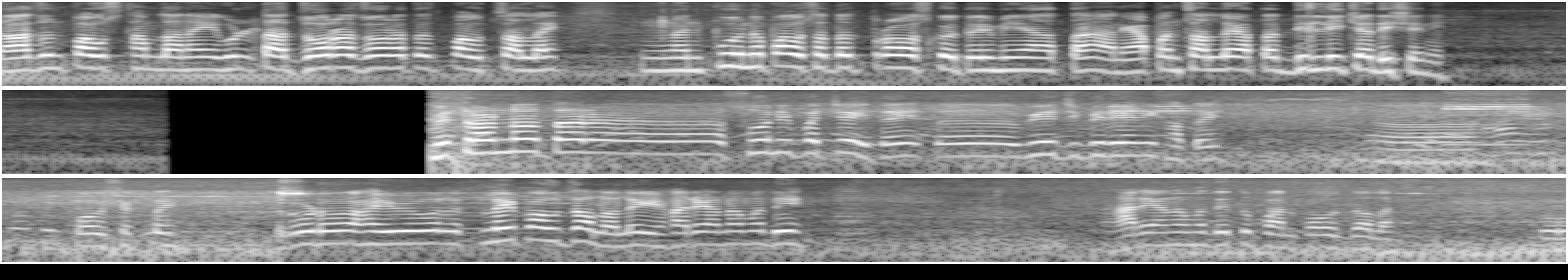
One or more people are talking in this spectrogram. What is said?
तर अजून पाऊस थांबला नाही. उलटा जोरा जोरातच पाऊस चाललाय. आहे आणि पूर्ण पावसातच प्रवास करतोय मी आता आणि आपण चाललोय आता दिल्लीच्या दिशेने. मित्रांनो तर सोनीपतच्या इथे तर व्हेज बिर्याणी खातोय. पाहू शकतोय. रोड हायवेवर लय पाऊस झाला लय. हरियाणामध्ये हरियाणामध्ये तुफान पाऊस झाला. हो.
